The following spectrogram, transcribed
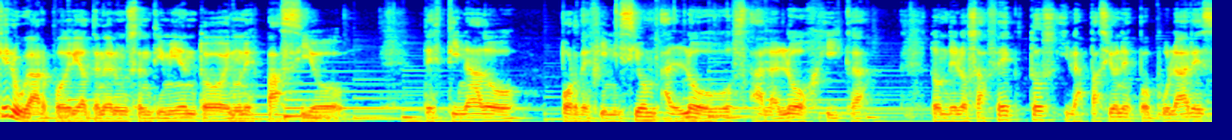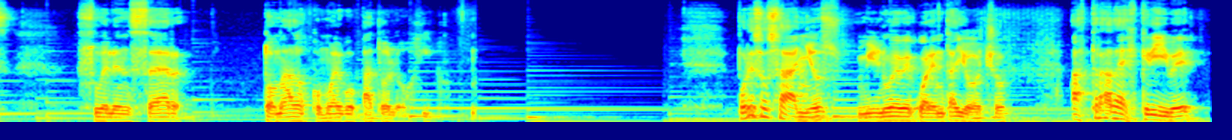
¿Qué lugar podría tener un sentimiento en un espacio destinado por definición al logos, a la lógica, donde los afectos y las pasiones populares suelen ser tomados como algo patológico? Por esos años, 1948, Astrada escribe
